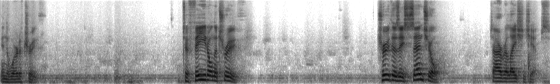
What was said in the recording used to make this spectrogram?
in the Word of truth. To feed on the truth Truth is essential to our relationships.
